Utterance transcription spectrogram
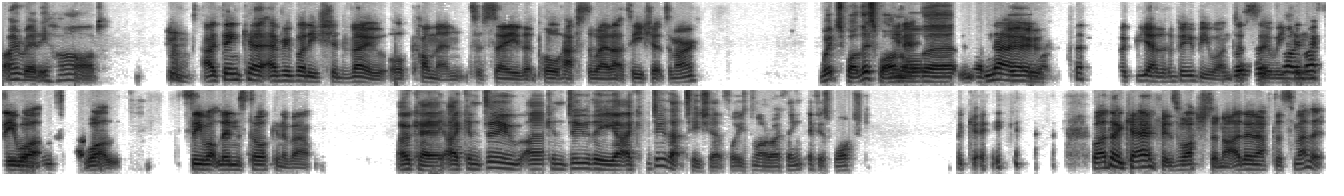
try really hard. I think uh, everybody should vote or comment to say that Paul has to wear that T-shirt tomorrow. Which one? This one You know- or the, the No. one? Yeah, the booby one, just so we can see what what see what Lynn's talking about. Okay, I can do I can do the uh, I can do that t-shirt for you tomorrow. I think if it's washed. Okay. well, I don't care if it's washed or not. I don't have to smell it.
